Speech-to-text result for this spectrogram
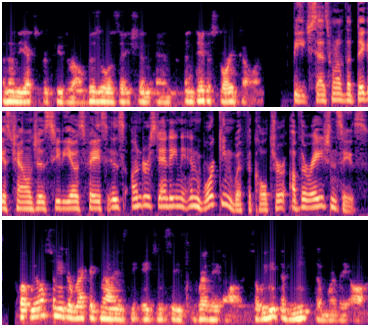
and then the expertise around visualization and, and data storytelling. Beach says one of the biggest challenges CDOs face is understanding and working with the culture of their agencies. But we also need to recognize the agencies where they are. So we need to meet them where they are.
